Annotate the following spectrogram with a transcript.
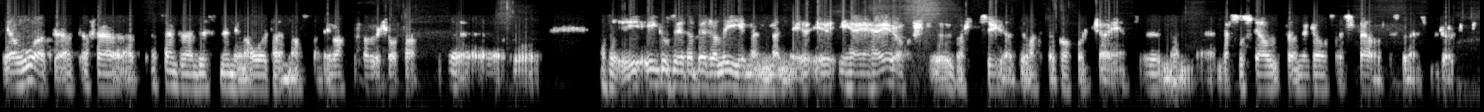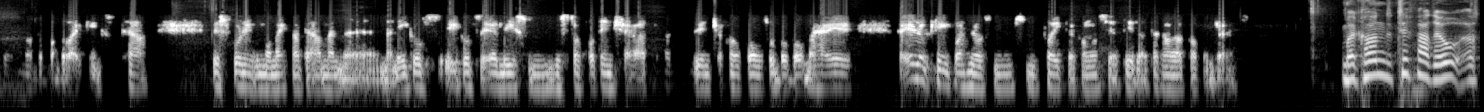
jag har att att att att att Central Disney i en overtime nästan i vattnet vi så fast. Och alltså Eagles är ett bättre lag men men i här är också vart så att det vaktar på för Giants. Men men så ska det under då så spel det så där drog mot the Vikings. Ja det är skulle inte man mäkta där men men Eagles Eagles är liksom det stoppar in shot att det inte kan komma så på men här är det är nog kring på nu som, som pojkar kommer att se till att det kan vara Cup Giants. Men kan du tippa då att...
